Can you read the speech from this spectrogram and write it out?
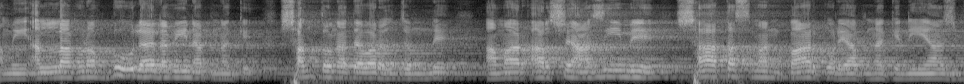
আমি আল্লাহ রব্বুল আলমিন আপনাকে সান্ত্বনা দেওয়ার জন্যে আমার আরশে আজিমে সাত আসমান পার করে আপনাকে নিয়ে আসব।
